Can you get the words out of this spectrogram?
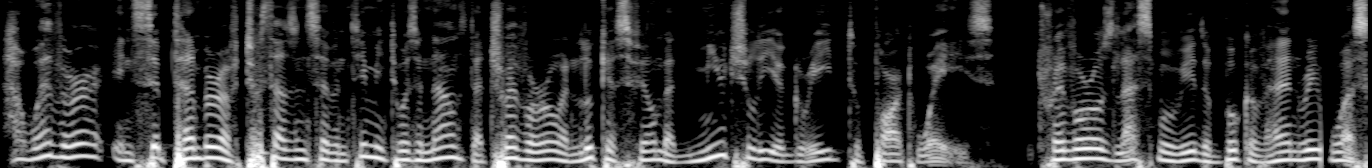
However, in September of 2017, it was announced that Trevorrow and Lucasfilm had mutually agreed to part ways. Trevorrow's last movie, The Book of Henry, was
